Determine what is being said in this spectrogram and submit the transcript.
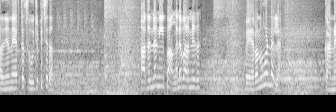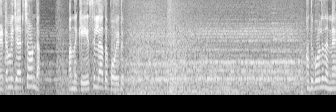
അത് ഞാൻ നേരത്തെ സൂചിപ്പിച്ചതാ. അതെന്താ നീ ഇപ്പൊ അങ്ങനെ പറഞ്ഞത്? വേറൊന്നും കൊണ്ടല്ല. കണ്ണേട്ടൻ വിചാരിച്ചോണ്ടാ അന്ന് കേസില്ലാതെ പോയത്. അതുപോലെ തന്നെ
